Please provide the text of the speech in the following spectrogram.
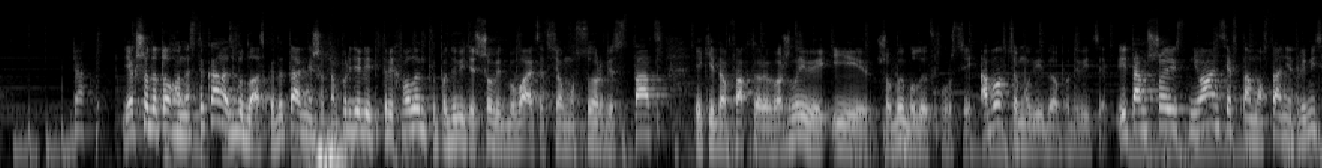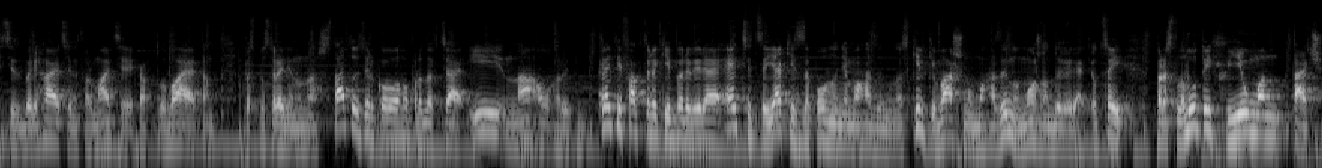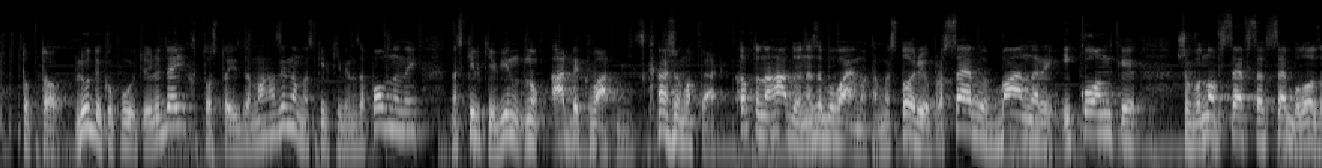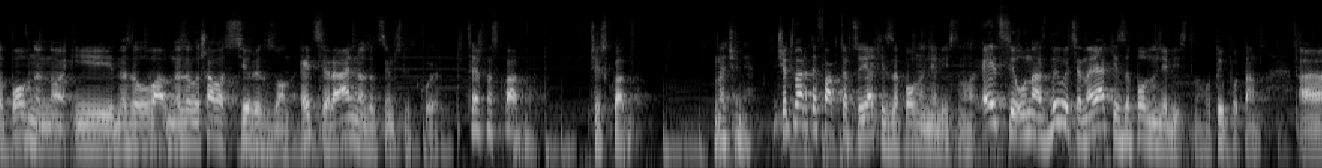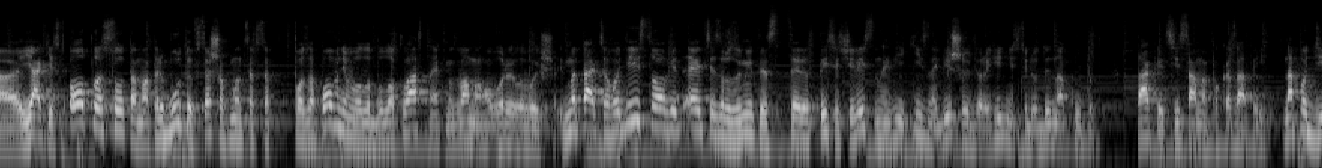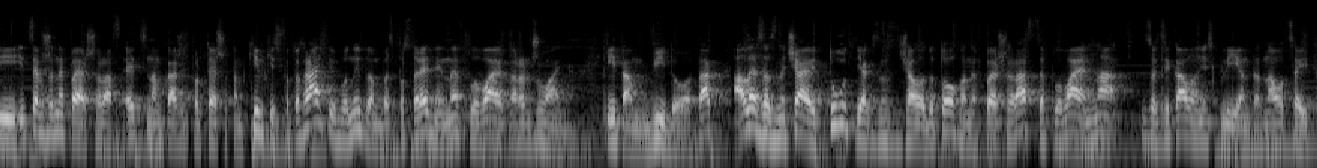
Дякую. Якщо до того не стикались, будь ласка, детальніше там приділіть 3 хвилинки, подивіться, що відбувається в цьому сервіс Stats, які там фактори важливі, і щоб ви були в курсі. Або в цьому відео подивіться. І там що із нюансів, там останні 3 місяці зберігається інформація, яка впливає там безпосередньо на наш статус зіркового продавця і на алгоритм. Третій фактор, який перевіряє Etsy, це якість заповнення магазину. Наскільки вашому магазину можна довіряти? Оцей пресловутий human touch. Тобто люди купують у людей, хто стоїть за магазином, наскільки він заповнений, наскільки він ну адекватний, скажімо так. Тобто нагадую, не забуваємо там історію про себе, банери, іконки. Щоб воно все, все, все було заповнено і не залива- не залишалось сірих зон. Еці реально за цим слідкує. Це ж не складно. Чи складно? Наче. Четвертий фактор це якість заповнення лістингу. Etsy у нас дивиться на якість заповнення лістингу, типу там е, якість опису, там атрибути, все, щоб ми це все позаповнювали, було класно, як ми з вами говорили вище. І мета цього дійства від Etsy зрозуміти з тисячі лістингів, які з найбільшою вірогідністю людина купить. Так, і ці саме показати їй на події, і це вже не перший раз. Еці нам кажуть про те, що там кількість фотографій вони там безпосередньо не впливають на ранжування і там відео, так але зазначають тут, як зазначали до того, не в перший раз це впливає на зацікавленість клієнта, на оцей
